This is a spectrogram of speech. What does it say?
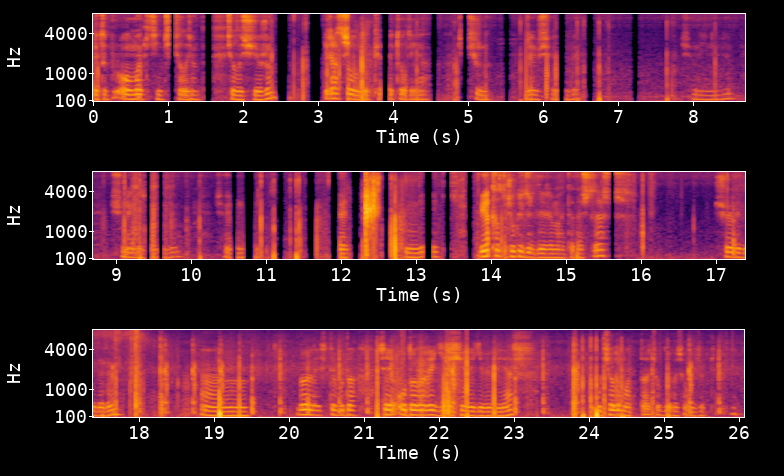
YouTuber olmak için çalışan, çalışıyorum. Biraz şey oldu, kötü oldu ya. Şurada. Şöyle şöyle. Şuna inelim. Şuna gelelim. Şöyle. Evet. İndik. Biraz kası çok özür dilerim arkadaşlar. Şöyle gidelim. Hmm, Böyle işte bu da şey odalara giriş yeri gibi bir yer. Uçalım hatta çok yavaş olacak çünkü.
